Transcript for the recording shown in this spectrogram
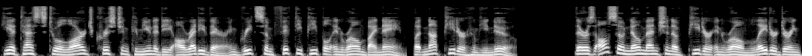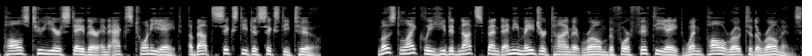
he attests to a large Christian community already there and greets some fifty people in Rome by name, but not Peter whom he knew. There is also no mention of Peter in Rome later during Paul's two-year stay there in Acts 28, about 60–62. Most likely he did not spend any major time at Rome before 58 when Paul wrote to the Romans,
